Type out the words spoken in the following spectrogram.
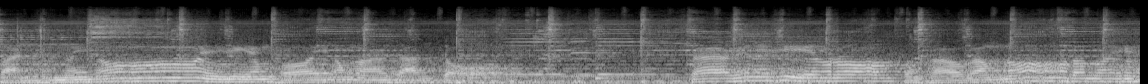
ฝันไม่น้อยๆยังคอยน้องมาสานต่อแต่เห็นที่รอส่งข่าวบังน้องทำไมใ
